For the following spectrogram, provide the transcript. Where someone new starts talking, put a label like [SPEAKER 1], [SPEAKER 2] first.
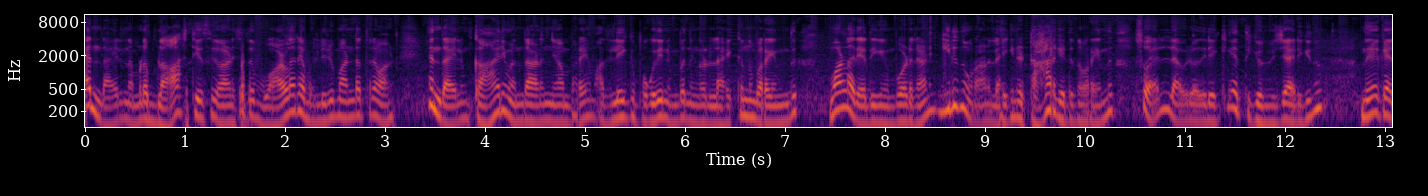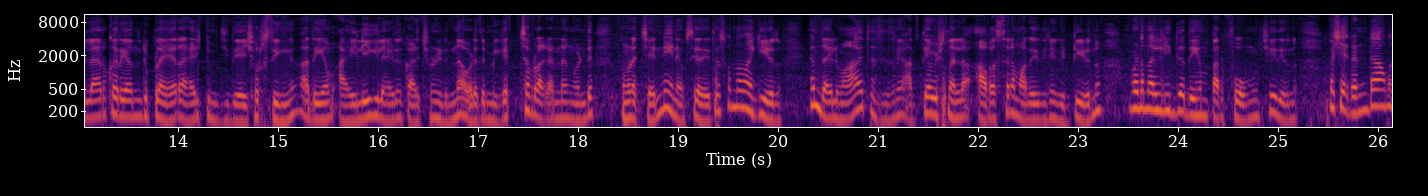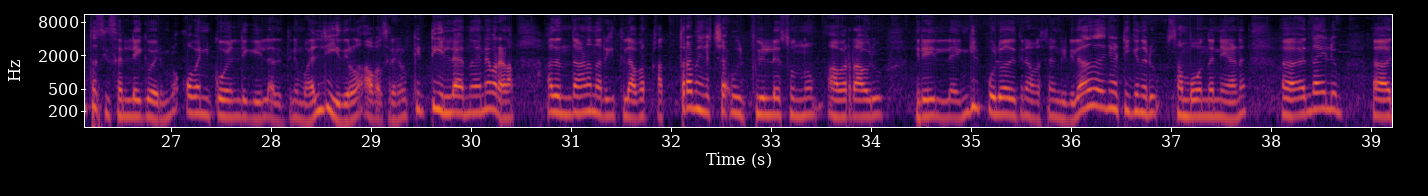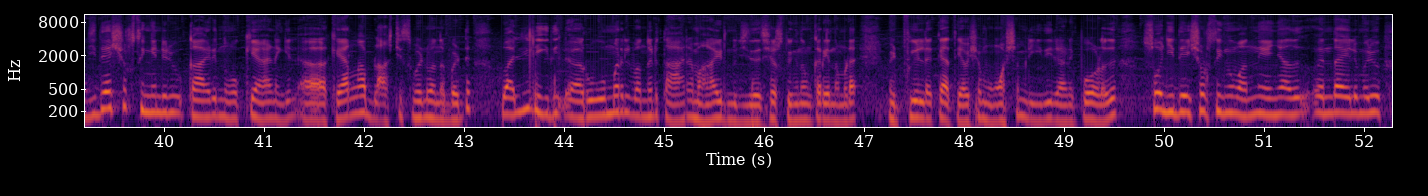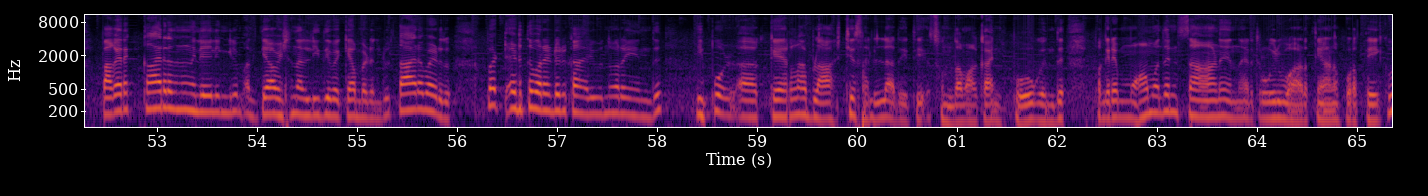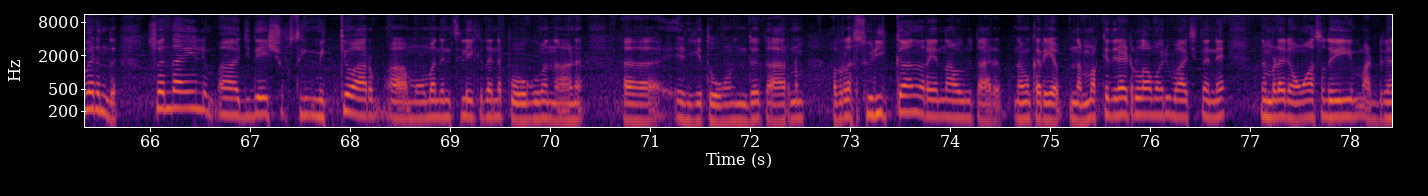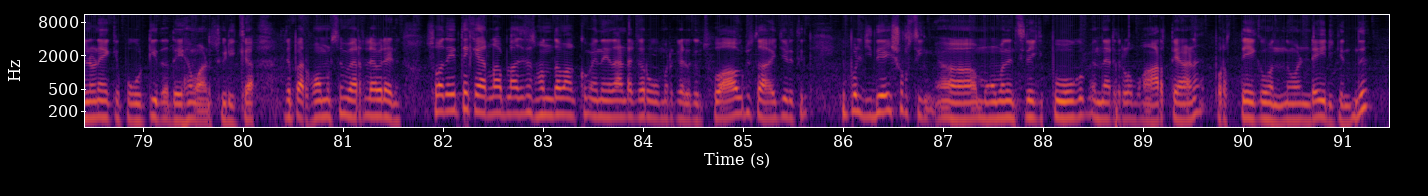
[SPEAKER 1] എന്തായാലും നമ്മുടെ ബ്ലാസ്റ്റേഴ്സ് കാണിച്ചത് വളരെ വലിയൊരു മണ്ടത്തരമാണ്. എന്തായാലും കാര്യം എന്താണെന്ന് ഞാൻ പറയാം. അതിലേക്ക് പോകുന്നതിന് മുമ്പ് നിങ്ങളുടെ ലൈക്ക് എന്ന് പറയുന്നത് വളരെയധികം ഇമ്പോർട്ടന്റ് ആണ്. ഇരുന്നൂറാണ് ലൈക്കിന്റെ ടാർഗറ്റ് എന്ന് പറയുന്നത്. സോ എല്ലാവരും അതിലേക്ക് എത്തിക്കുമെന്ന് വിചാരിക്കുന്നു. നിങ്ങൾക്ക് എല്ലാവർക്കും അറിയാവുന്ന ഒരു പ്ലെയർ ആയിരിക്കും ജിതേശ്വർ സിംഗ്. അദ്ദേഹം ഐ ലീഗിലായിരുന്നു കളിച്ചുകൊണ്ടിരുന്ന അവിടുത്തെ മികച്ച പ്രകടനം കൊണ്ട് നമ്മുടെ ചെന്നൈയിൻ എഫ് സി അദ്ദേഹത്തെ സ്വന്തമാക്കിയിരുന്നു. എന്തായാലും ആദ്യത്തെ സീസണിൽ അത്യാവശ്യം നല്ല അവസരം അദ്ദേഹത്തിന് കിട്ടിയിരുന്നു. അവിടെ നല്ല രീതിയിൽ അദ്ദേഹം പെർഫോമും ചെയ്തിരുന്നു. പക്ഷേ രണ്ടാമത്തെ സീസണിലേക്ക് വരുമ്പോൾ ഓവൻ കോയിലിന്റെ കീഴിൽ അദ്ദേഹത്തിന് വലിയ രീതിയിലുള്ള അവസരങ്ങൾ കിട്ടിയില്ല എന്ന് തന്നെ പറയണം. അതെന്താണെന്ന് അറിയത്തില്ല. അവർക്ക് അത്ര മികച്ച മിഡ്ഫീൽഡേഴ്സ് ഒന്നും അവരുടെ ആ ഒരു നിരയിലില്ല. എങ്കിൽ പോലും അദ്ദേഹത്തിന് അവസരം കിട്ടിയില്ല. അത് ഞെട്ടിക്കുന്നൊരു സംഭവം തന്നെയാണ്. എന്തായാലും ജിതേശ്വർ സിംഗിന്റെ ഒരു കാര്യം നോക്കുകയാണെങ്കിൽ കേരള ബ്ലാസ്റ്റേഴ്സുമായിട്ട് ബന്ധപ്പെട്ട് വലിയ രീതിയിൽ റൂമറിൽ വന്നൊരു താരമായിരുന്നു ജിതേശ്വർ സിംഗ്. നമുക്കറിയാം നമ്മുടെ മിഡ്ഫീൽഡൊക്കെ അത്യാവശ്യം മോശം രീതിയിലാണ് ഇപ്പോൾ ഉള്ളത്. സോ ജിതേശ്വർ സിംഗ് വന്നു കഴിഞ്ഞാൽ അത് എന്തായാലും ഒരു പകരക്കാരൻ എന്ന നിലയിലെങ്കിലും അത്യാവശ്യം നല്ല രീതിയിൽ വെക്കാൻ പറ്റുന്ന ഒരു താരമായിരുന്നു. ബട്ട് എടുത്തു പറയേണ്ട ഒരു കാര്യം എന്ന് പറയുന്നത് ഇപ്പോൾ കേരള ബ്ലാസ്റ്റേഴ്സ് അല്ല അദ്ദേഹത്തെ സ്വന്തമാക്കാൻ പോകുന്നത് പകരം മുഹമ്മദൻസ് ആണ് എന്ന തരത്തിലുള്ള ഒരു വാർത്തയാണ് പുറത്തേക്ക് വരുന്നത്. സോ എന്തായാലും ജിതേശ്വർ സിംഗ് മിക്കവാറും ആ, മുഹമ്മദൻസിലേക്ക് തന്നെ പോകുമെന്നാണ് എനിക്ക് തോന്നുന്നത്. കാരണം അവരുടെ സുരിക്ക എന്ന് പറയുന്ന ആ ഒരു താരം നമുക്കറിയാം നമുക്കെതിരായിട്ടുള്ള ആ ഒരു വാച്ച് തന്നെ നമ്മുടെ നോവാസുദയും അഡ്രലോണയൊക്കെ പൂട്ടിയത് അദ്ദേഹമാണ് സുരിക്ക. അതിന്റെ പെർഫോമൻസും വേറെ ലെവലായിരുന്നു സോ അദ്ദേഹത്തെ കേരള ബ്ലാസ്റ്റേഴ്സ് സ്വന്തമാക്കും എന്ന് ഏതാണ്ടൊക്കെ റൂമർ കേൾക്കുന്നു. സോ ആ ഒരു സാഹചര്യത്തിൽ ഇപ്പോൾ ജിതേശ്വർ സിംഗ് മുഹമ്മദൻസിലേക്ക് പോകും എന്ന തരത്തിലുള്ള വാർത്തയാണ് പുറത്തേക്ക് വന്നുകൊണ്ടേയിരിക്കുന്നത്.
